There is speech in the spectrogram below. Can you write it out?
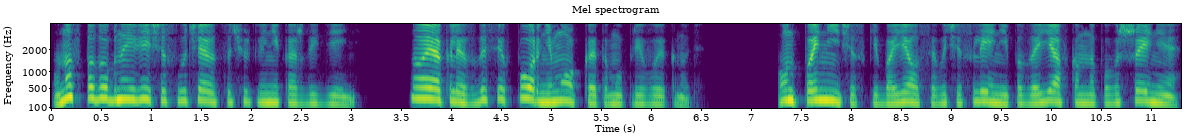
У нас подобные вещи случаются чуть ли не каждый день. Но Эклес до сих пор не мог к этому привыкнуть. Он панически боялся вычислений по заявкам на повышение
